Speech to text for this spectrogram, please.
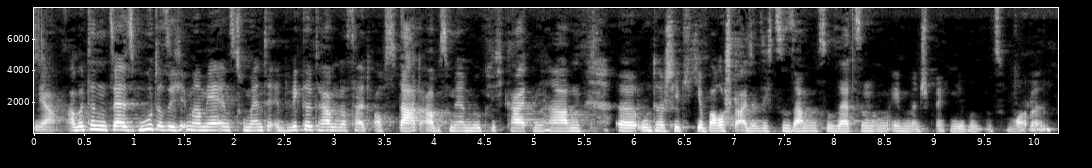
Ja, aber tendenziell ist gut, dass sich immer mehr Instrumente entwickelt haben, dass halt auch Startups mehr Möglichkeiten haben, äh, unterschiedliche Bausteine sich zusammenzusetzen, um eben entsprechend die Runden zu modeln.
